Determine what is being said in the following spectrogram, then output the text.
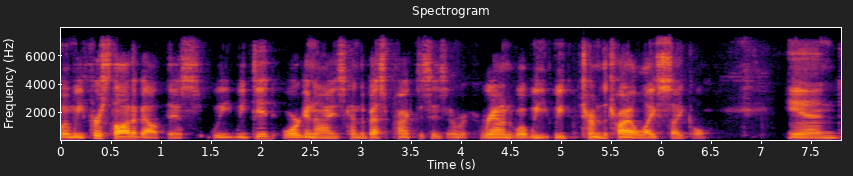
when we first thought about this, we, we did organize kind of the best practices around what we, we termed the trial life cycle. And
